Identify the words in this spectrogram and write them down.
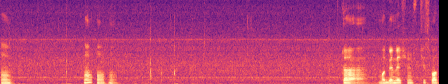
Hmm. Hmm, hmm, hmm. Da, mă gândesc și nu știu ce să fac.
